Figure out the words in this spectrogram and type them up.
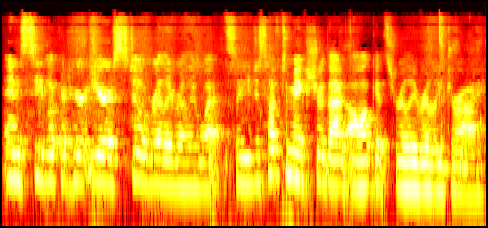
And see, look at her ear is still really, really wet. So you just have to make sure that all gets really, really dry.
